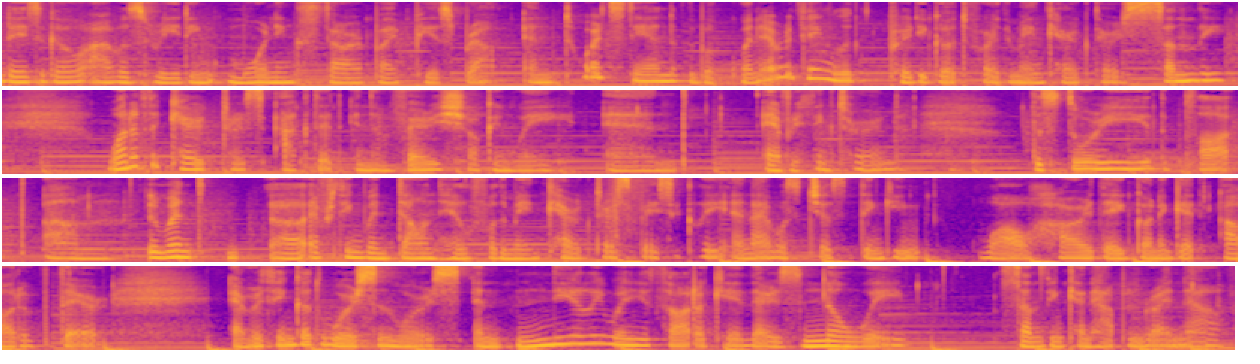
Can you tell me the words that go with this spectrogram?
of days ago, I was reading Morning Star by Pierce Brown, and towards the end of the book, when everything looked pretty good for the main characters, suddenly one of the characters acted in a very shocking way, and everything turned. The story, the plot, um, it went, uh, everything went downhill for the main characters basically, and I was just thinking, wow, how are they gonna get out of there? Everything got worse and worse, and nearly when you thought, okay, there is no way something can happen right now,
